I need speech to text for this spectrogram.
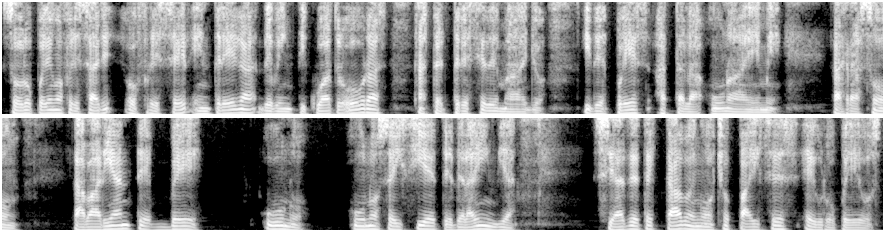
solo pueden ofrecer, ofrecer entrega de 24 horas hasta el 13 de mayo y después hasta la 1 a.m. La razón, la variante B1167 de la India se ha detectado en ocho países europeos,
